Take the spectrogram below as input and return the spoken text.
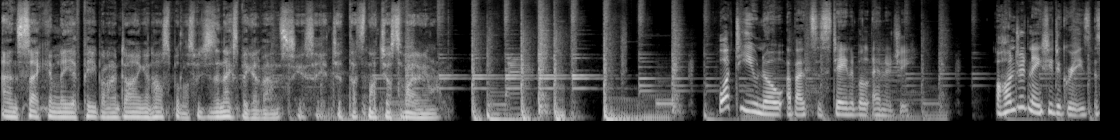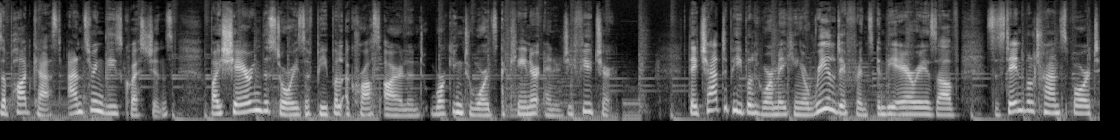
and secondly, if people aren't dying in hospitals, which is the next big advance. You see, that's not justified anymore. What do you know about sustainable energy? 180 Degrees is a podcast answering these questions by sharing the stories of people across Ireland working towards a cleaner energy future. They chat to people who are making a real difference in the areas of sustainable transport,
